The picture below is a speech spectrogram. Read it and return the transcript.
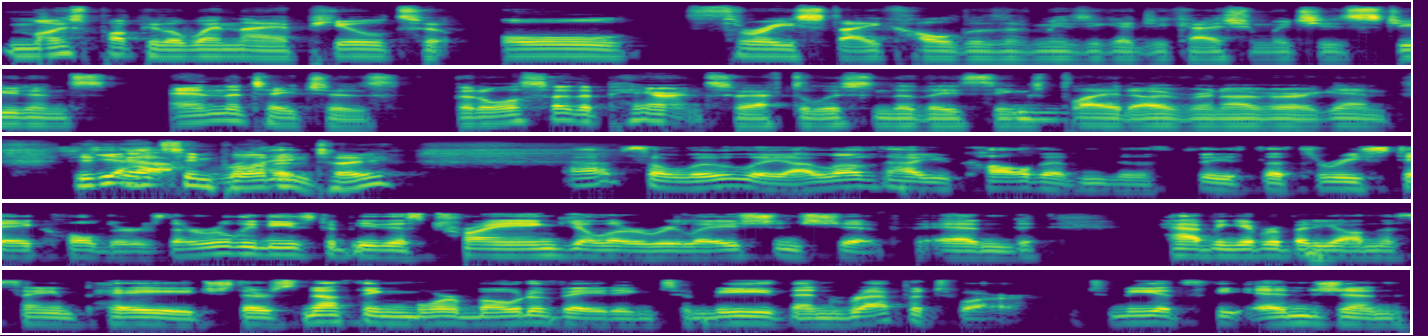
most popular when they appeal to all three stakeholders of music education, which is students and the teachers, but also the parents who have to listen to these things mm. played over and over again? Do you think yeah, that's important right. too? Absolutely. I love how you call them the, the, the, three stakeholders. There really needs to be this triangular relationship and having everybody on the same page. There's nothing more motivating to me than repertoire. To me, it's the engine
